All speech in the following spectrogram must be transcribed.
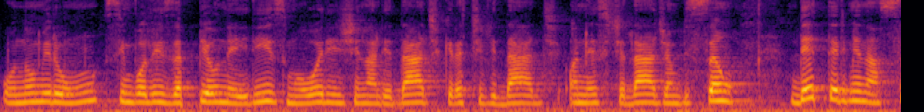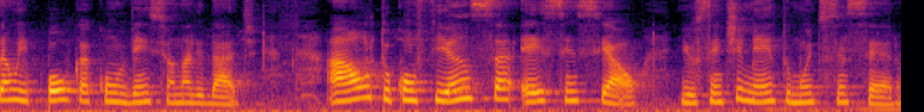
o número 1 simboliza pioneirismo, originalidade, criatividade, honestidade, ambição, determinação e pouca convencionalidade. A autoconfiança é essencial e o sentimento muito sincero.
